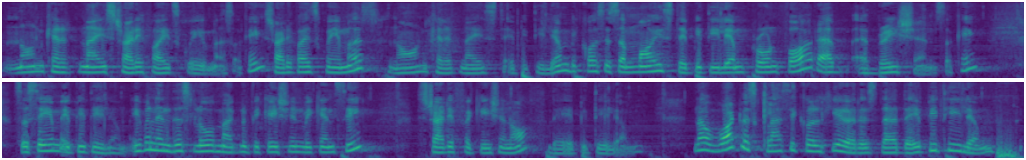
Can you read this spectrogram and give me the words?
Non-keratinized stratified squamous. Okay, stratified squamous, non-keratinized epithelium because it's a moist epithelium prone for ab- abrasions. Okay, so same epithelium. Even in this low magnification, we can see stratification of the epithelium. Now, what was classical here is that the epithelium,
